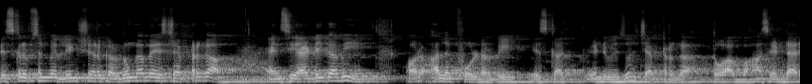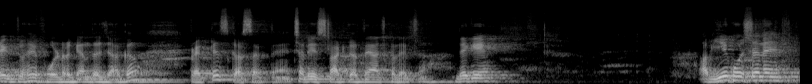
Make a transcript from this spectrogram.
डिस्क्रिप्शन में लिंक शेयर कर दूँगा मैं इस चैप्टर का एन का भी और अलग फोल्डर भी इसका इंडिविजुअल चैप्टर का। तो आप वहाँ से डायरेक्ट जो है फोल्डर के अंदर जाकर प्रैक्टिस कर सकते हैं। चलिए स्टार्ट करते हैं आज का लेक्चर देखिए अब ये क्वेश्चन है,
